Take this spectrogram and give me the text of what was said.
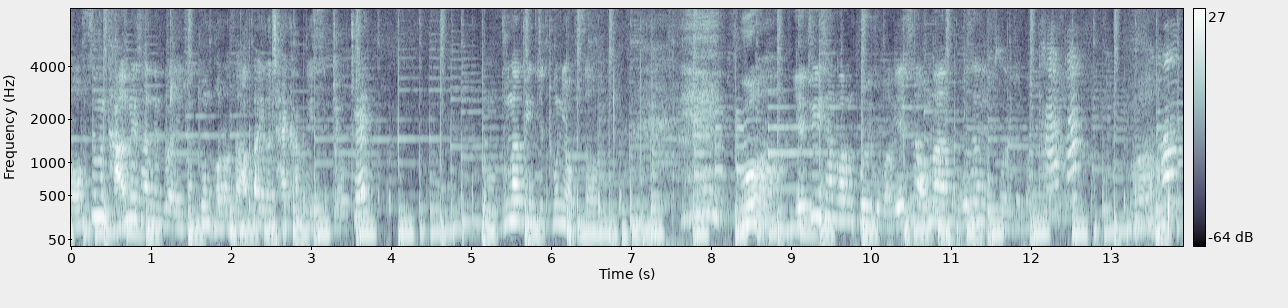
어, 없으면 다음에 사는 거야. 이제 돈 벌어서 아빠 이거 잘 갖고 있을게. 오케이? 어, 누나도 이제 돈이 없어. 우와, 예준이 산 거 한번 보여줘봐. 예준아 엄마한테 뭐 사는지 보여줘봐. 봐봐 우와. 어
